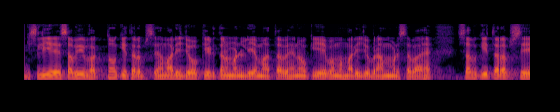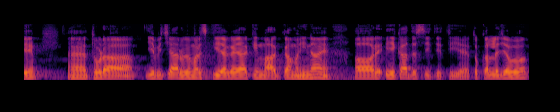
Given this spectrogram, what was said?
इसलिए सभी भक्तों की तरफ़ से, हमारी जो कीर्तन मंडली माता बहनों की एवं हमारी जो ब्राह्मण सभा है, सबकी तरफ़ से थोड़ा ये विचार विमर्श किया गया कि माघ का महीना है और एकादशी तिथि है। तो कल जब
